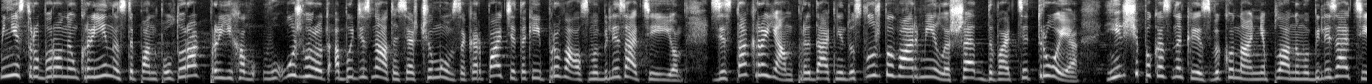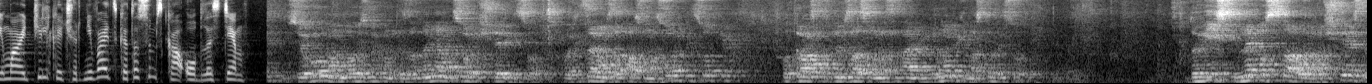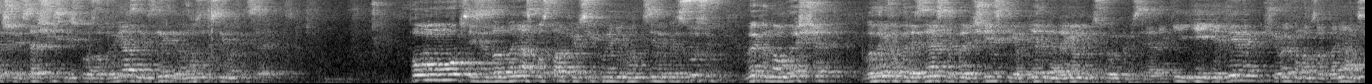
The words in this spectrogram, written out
Міністр оборони України Степан Полторак приїхав в Ужгород, аби дізнатися, чому в Закарпатті такий провал з мобілізацією. Зі 100 краян придатні до служби в армії лише 23. Гірші показники з виконання плану мобілізації мають тільки Чернівецька та Сумська області. Всього нам вдалося виконати завдання на 44%, по офіцерам запасу на 40%, по транспортним засобам національної економіки на 100%. До військ не поставлено 466 військовозобов'язаних, з них 97 офіцерів. В повному обсязі завдання з поставки всіх видів емоційних ресурсів виконав лише Великоберезнянське Перечинський об'єднаний районний військовий комісаріат, який є єдиним, що виконав завдання на 100%.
